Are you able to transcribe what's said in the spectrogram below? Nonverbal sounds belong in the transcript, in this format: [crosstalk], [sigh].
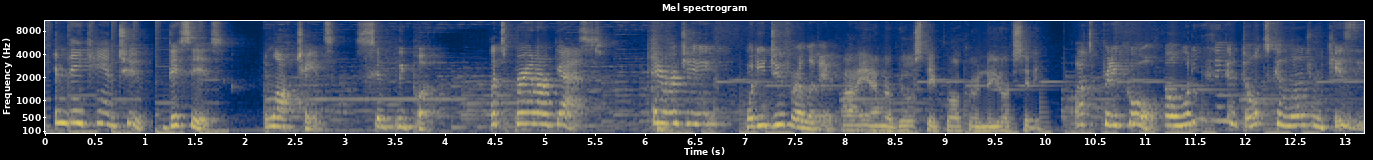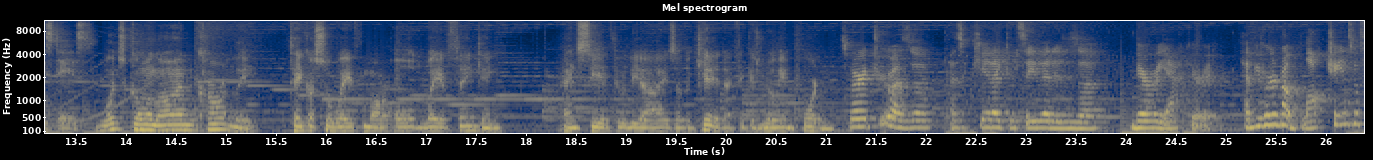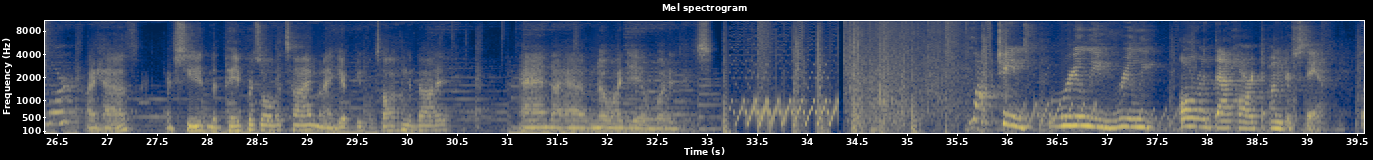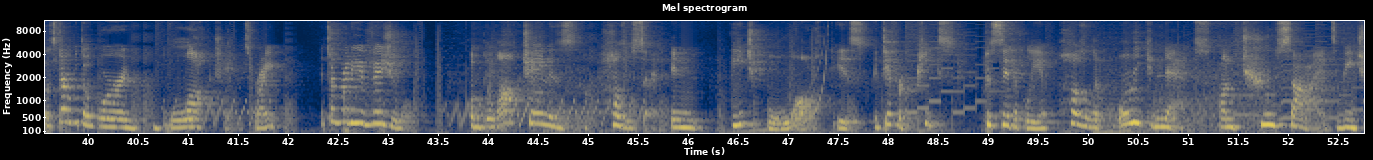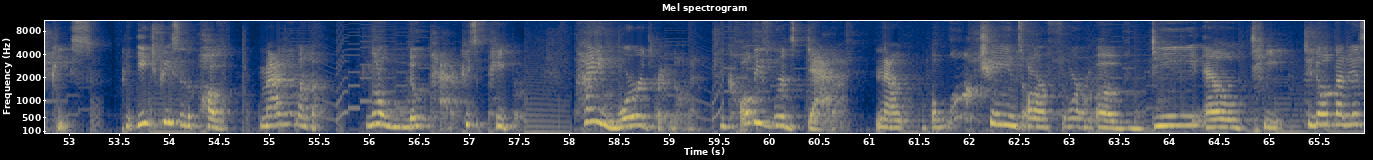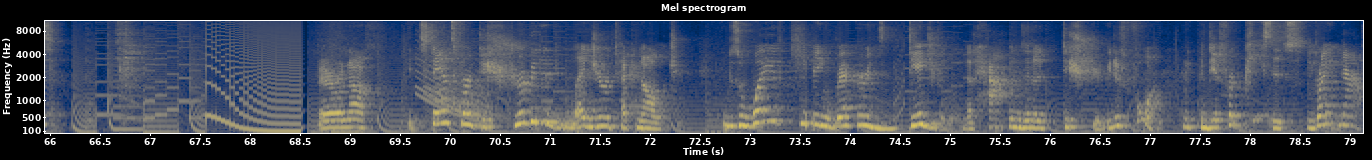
And they can too. This is blockchains, simply put. Let's bring in our guest. Hey Richie, what do you do for a living? I am a real estate broker in New York City. Well, that's pretty cool. Well, what do you think adults can learn from kids these days? What's going on currently? Take us away from our old way of thinking and see it through the eyes of a kid, I think is really important. It's very true. As a as a kid, I can say that is uh, very accurate. Have you heard about blockchains before? I have. I've seen it in the papers all the time, and I hear people talking about it, and I have no idea what it is blockchains really, really aren't that hard to understand. Let's start with the word blockchains, right? It's already a visual. A blockchain is a puzzle set, and each block is a different piece. Specifically, a puzzle that only connects on two sides of each piece. Each piece of the puzzle, imagine like a little notepad, a piece of paper, tiny words written on it. We call these words data. Now, blockchains are a form of DLT. Do you know what that is? Fair enough. It stands for Distributed Ledger Technology. It is a way of keeping records digitally that happens in a distributed form, like the different pieces right now.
